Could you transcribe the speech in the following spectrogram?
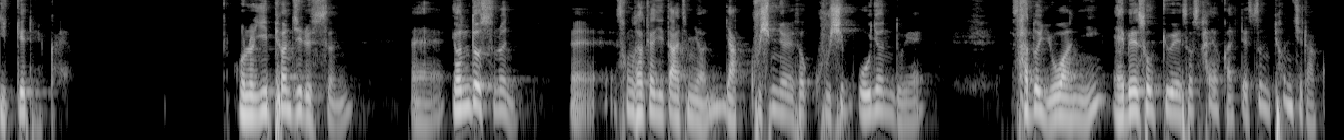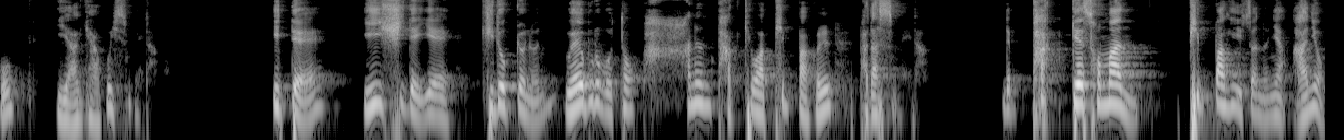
있게 될까요? 오늘 이 편지를 쓴 연도수는 성사까지 따지면 약 90년에서 95년도에 사도 요한이 에베소 교회에서 사역할 때 쓴 편지라고 이야기하고 있습니다. 이때 이 시대에 기독교는 외부로부터 많은 박해와 핍박을 받았습니다. 근데 밖에서만 핍박이 있었느냐? 아니요.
